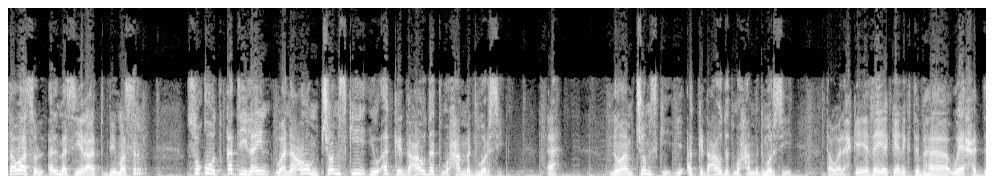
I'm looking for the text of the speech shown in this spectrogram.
تواصل المسيرات بمصر سقوط قتيلين ونعوم تشومسكي يؤكد عودة محمد مرسي. أه؟ نوام تشومسكي يؤكد عودة محمد مرسي؟ توا الحكاية ذي كان كتبها واحد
